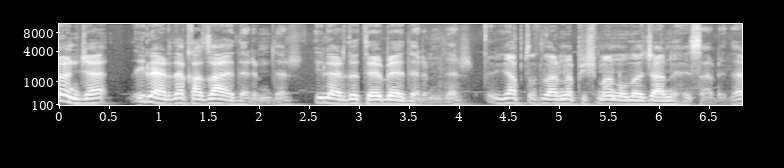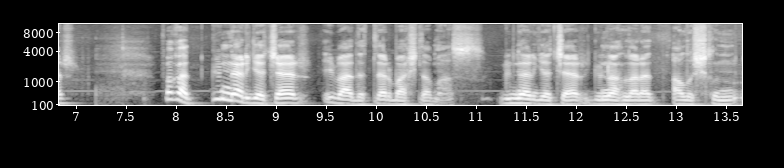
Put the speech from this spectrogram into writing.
Önce ileride kaza ederim der. İleride tevbe ederim der. Yaptıklarına pişman olacağını hesap eder. Fakat günler geçer, ibadetler başlamaz. Günler geçer, günahlara alışkın,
